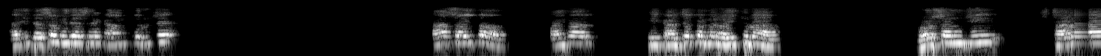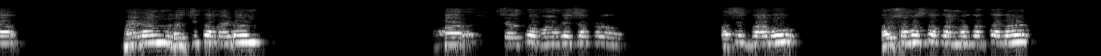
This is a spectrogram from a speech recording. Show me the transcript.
ଆଜି ଦେଶ ବିଦେଶରେ କାମ କରୁଛେ ତା ସହିତ ତାଙ୍କର এই କାର୍ଯ୍ୟକ୍ରମରେ ରହିଥିବା ରୋଶନ ଜି ସାରା ମ୍ୟାଡାମ ରଚିତା ମ୍ୟାଡାମ ସେଲ୍କୋ ଫାଉଣ୍ଡେସନର ଅସିତ ବାବୁ ଆଉ ସମସ୍ତ କର୍ମକର୍ତ୍ତାଗଣ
